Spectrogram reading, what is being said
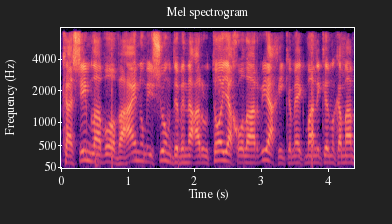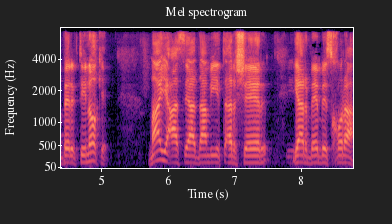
Kashim lavo v'hainu mishum debena'aruto yachol arviach. He can make money כמקמן פרק תינוקת. מה יעשה אדם ויתעשר ירבה בסחורה?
